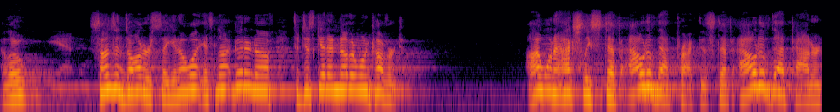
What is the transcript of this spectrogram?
Hello? Yeah. Sons and daughters say, you know what? It's not good enough to just get another one covered. I want to actually step out of that practice, step out of that pattern,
